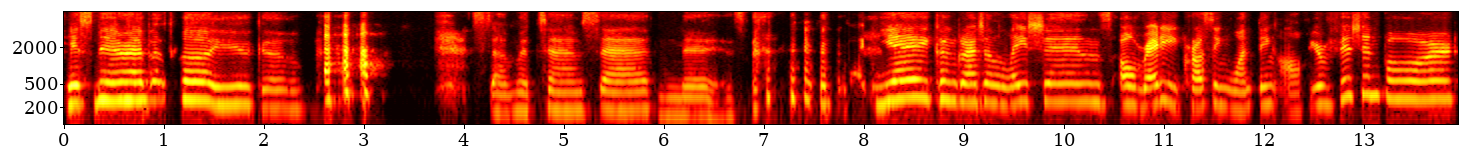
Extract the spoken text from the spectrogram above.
Kiss me right before you go. Summertime sadness. Yay, congratulations. Already crossing one thing off your vision board.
